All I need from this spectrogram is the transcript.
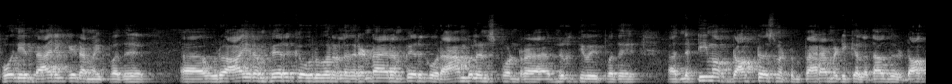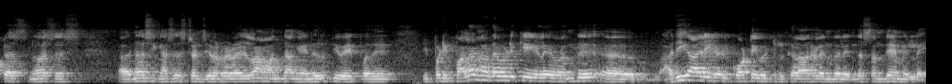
போதிய பேரிகேட் அமைப்பது ஒரு ஆயிரம் பேருக்கு ஒருவர் அல்லது ரெண்டாயிரம் பேருக்கு ஒரு ஆம்புலன்ஸ் போன்ற நிறுத்தி வைப்பது அந்த டீம் ஆஃப் டாக்டர்ஸ் மற்றும் பேராமெடிக்கல் அதாவது டாக்டர்ஸ் நர்சஸ் நர்சிங் அசிஸ்டன்ட்ஸ் இவர்களெல்லாம் வந்து அங்கே நிறுத்தி வைப்பது. இப்படி பல நடவடிக்கைகளை வந்து அதிகாரிகள் கோட்டை விட்டிருக்கிறார்கள் என்பதில் எந்த சந்தேகம் இல்லை.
